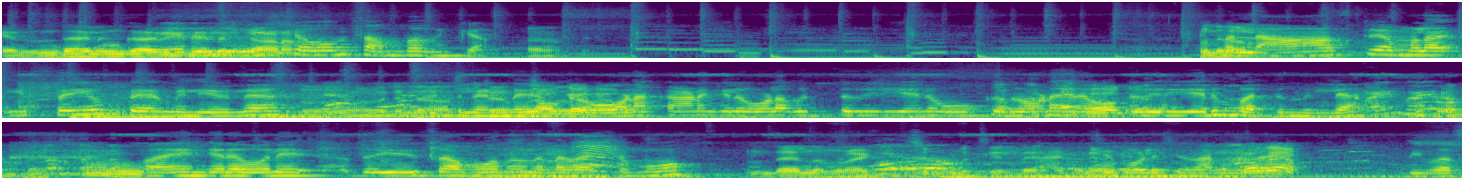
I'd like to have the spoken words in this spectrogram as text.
എന്തായാലും സംഭവിക്കാം. ലാസ്റ്റ് നമ്മളെ ഇസയും ഫാമിലിയും വീട്ടിലുണ്ട് ഓണക്കാണെങ്കിൽ ഓളെ വിട്ട് പിരിയാനും ഓക്ക് ദ്രോണേനെ വിട്ട് പിരിയാനും പറ്റുന്നില്ല. ഭയങ്കര പോലെ നമ്മൾ അടിച്ചു പൊളിച്ചില്ലേ അടിച്ചു പൊളിച്ച് നല്ല ദിവസം.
